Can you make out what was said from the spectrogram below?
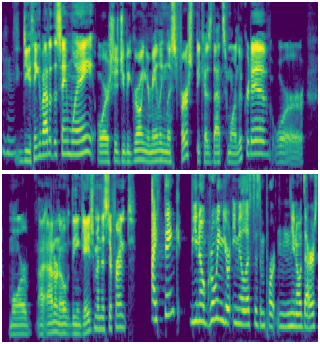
Mm-hmm. Do you think about it the same way or should you be growing your mailing list first because that's more lucrative or more I, I don't know, the engagement is different? I think you know growing your email list is important. You know there's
